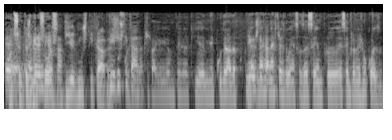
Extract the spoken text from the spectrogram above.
400 a mil pessoas diagnosticadas. Diagnosticadas. Pois é, eu ia meter aqui a minha cuidada, porque nestas doenças é sempre, é sempre a mesma coisa.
